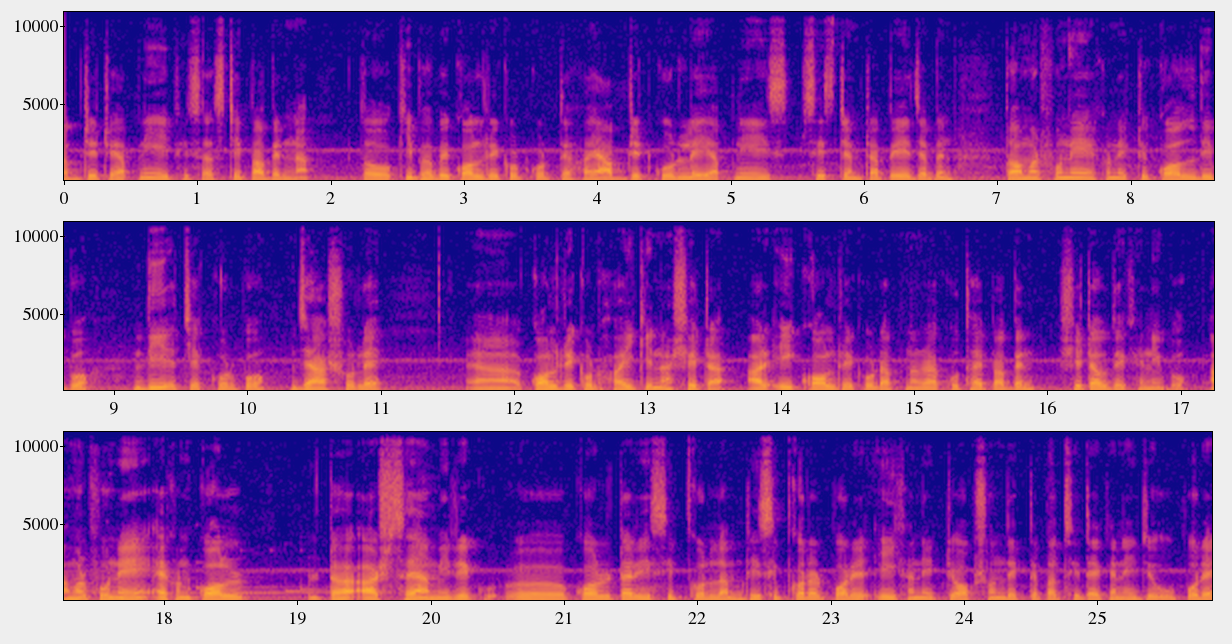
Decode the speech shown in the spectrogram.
আপডেটে আপনি এই ফিচার্সটি পাবেন না। তো কীভাবে কল রেকর্ড করতে হয়, আপডেট করলেই আপনি এই সিস্টেমটা পেয়ে যাবেন। তো আমার ফোনে এখন একটি কল দিব, দিয়ে চেক করব যে আসলে কল রেকর্ড হয় কি না সেটা। আর এই কল রেকর্ড আপনারা কোথায় পাবেন সেটাও দেখে নিব। আমার ফোনে এখন কলটা আসছে, আমি কলটা রিসিভ করলাম। রিসিভ করার পরে এইখানে একটি অপশন দেখতে পাচ্ছি, দেখেন এই যে উপরে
